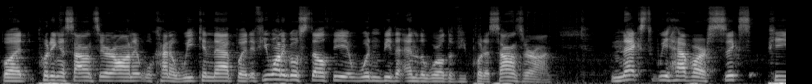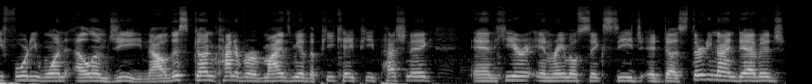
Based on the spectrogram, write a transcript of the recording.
but putting a silencer on it will kind of weaken that. But if you want to go stealthy, it wouldn't be the end of the world if you put a silencer on. Next, we have our 6P41 LMG. Now, this gun kind of reminds me of the PKP Pecheneg, and here in Rainbow Six Siege, it does 39 damage,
